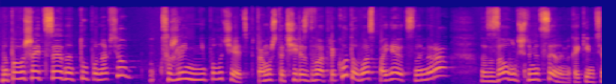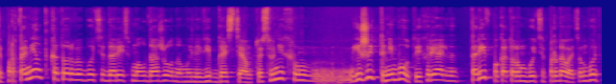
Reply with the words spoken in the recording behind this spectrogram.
Но повышать цены тупо на все к сожалению, не получается, потому что через 2-3 года у вас появятся номера, с заоблачными ценами, какие-нибудь апартаменты, которые вы будете дарить молодоженам или вип-гостям. То есть в них и жить-то не будут. Их реальный тариф, по которому будете продавать, он будет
